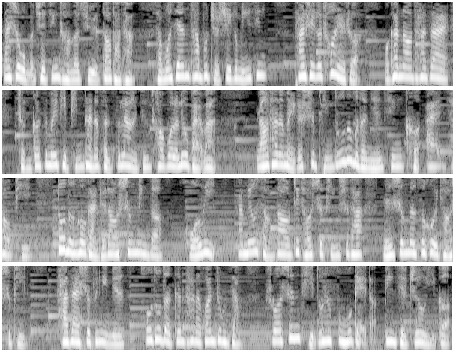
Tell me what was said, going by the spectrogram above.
但是我们却经常的去糟蹋它。小魔仙他不只是一个明星，他是一个创业者。我看到他在整个自媒体平台的粉丝量已经超过了六百万。”然后他的每个视频都那么的年轻、可爱、俏皮，都能够感觉到生命的活力。而没有想到这条视频是他人生的最后一条视频。他在视频里面偷偷的跟他的观众讲说：“身体都是父母给的，并且只有一个，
